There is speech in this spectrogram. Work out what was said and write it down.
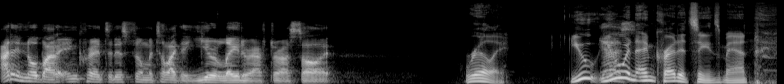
I didn't know about an end credit to this film until like a year later after i saw it. Really? You yes. you and end credit scenes man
